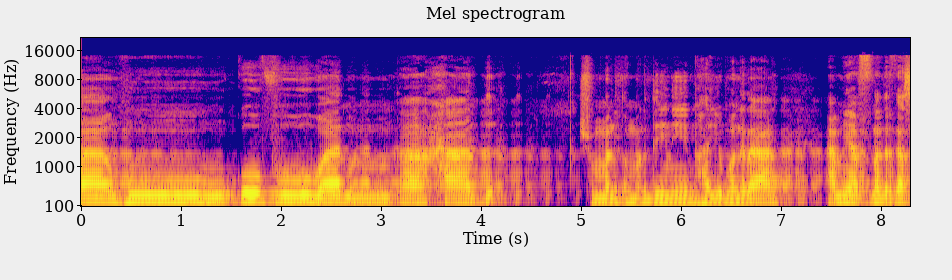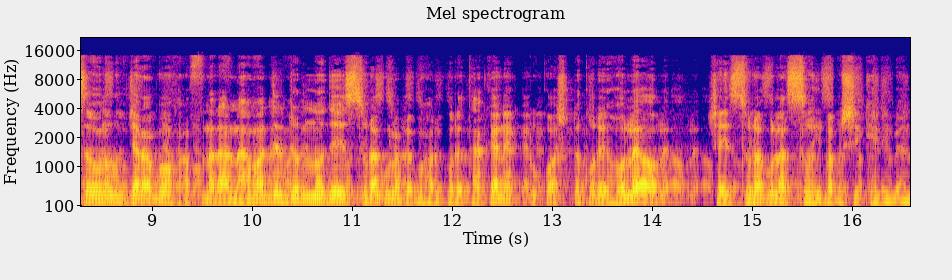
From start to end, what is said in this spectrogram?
লাহু কুফুয়ান আহাদ। সম্মানিত আমার দিনী ভাই বোনেরা, আমি আপনাদের কাছে অনুরোধ জানাব, আপনারা নামাজের জন্য যে সুরাগুলা ব্যবহার করে থাকেন, একটু কষ্ট করে হলেও সেই সুরাগুলা সহিভাবে শিখে নেবেন।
